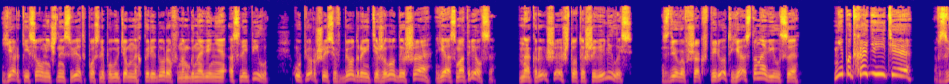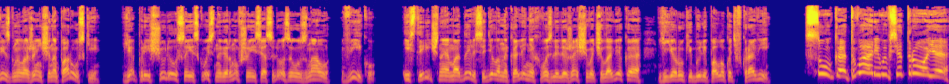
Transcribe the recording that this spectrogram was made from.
Яркий солнечный свет после полутемных коридоров на мгновение ослепил. Упершись в бедра и тяжело дыша, я осмотрелся. На крыше что-то шевелилось. Сделав шаг вперед, я остановился. «Не подходите!» — взвизгнула женщина по-русски. Я прищурился и сквозь навернувшиеся слезы узнал Вику. Истеричная модель сидела на коленях возле лежащего человека, ее руки были по локоть в крови. «Сука, твари вы все трое!»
